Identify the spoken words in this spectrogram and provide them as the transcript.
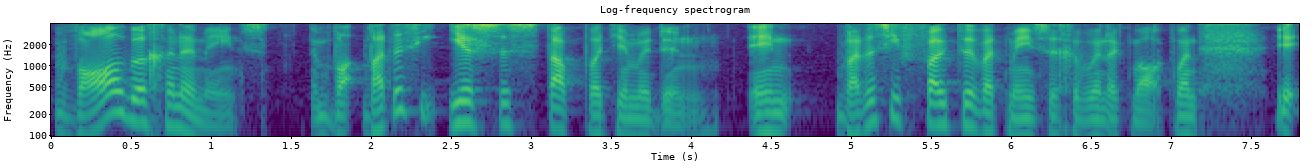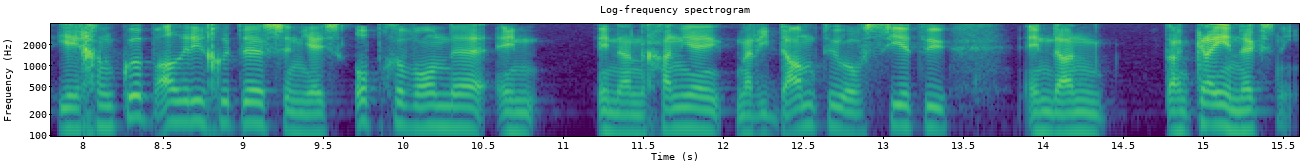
waar begin 'n mens? En wat wat is die eerste stap wat jy moet doen? En wat is die foute wat mense gewoonlik maak? Want jy jy gaan koop al hierdie goederes en jy's opgewonde en en dan gaan jy na die dam toe of see toe en dan dan kry jy niks nie.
